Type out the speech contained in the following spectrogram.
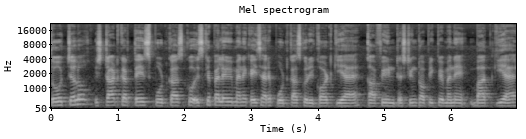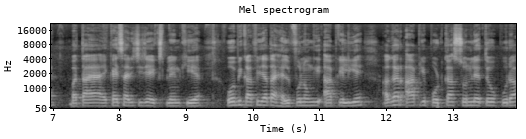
तो चलो स्टार्ट करते हैं इस पॉडकास्ट को। इसके पहले भी मैंने कई सारे पॉडकास्ट को रिकॉर्ड किया है। काफ़ी इंटरेस्टिंग टॉपिक पे मैंने बात किया है, बताया है, कई सारी चीज़ें एक्सप्लेन की है। वो भी काफ़ी ज़्यादा हेल्पफुल होंगी आपके लिए। अगर आप ये पॉडकास्ट सुन लेते हो पूरा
